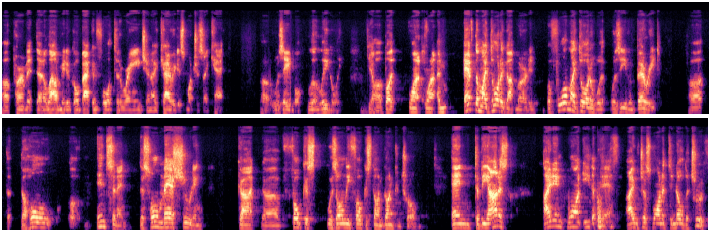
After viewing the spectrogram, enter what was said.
uh, permit that allowed me to go back and forth to the range, and I carried as much as I can, uh, was able legally. Yeah. Uh, but when, when, after my daughter got murdered, before my daughter w- was even buried, the, the whole incident, this whole mass shooting got uh, focused, was only focused on gun control. And to be honest, I didn't want either path. I just wanted to know the truth.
